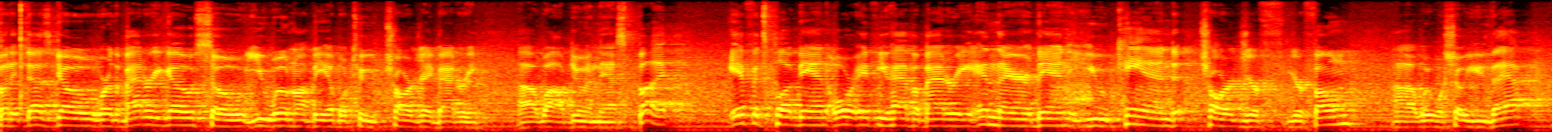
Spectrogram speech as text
but it does go where the battery goes, so you will not be able to charge a battery uh, while doing this. But if it's plugged in or if you have a battery in there, then you can charge your, your phone uh, we will show you that.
